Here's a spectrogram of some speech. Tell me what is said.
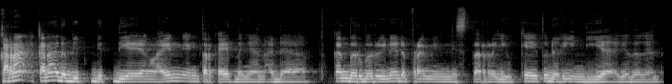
Karena karena ada bit-bit dia yang lain yang terkait dengan ada kan baru-baru ini ada Prime Minister UK itu dari India gitu kan.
